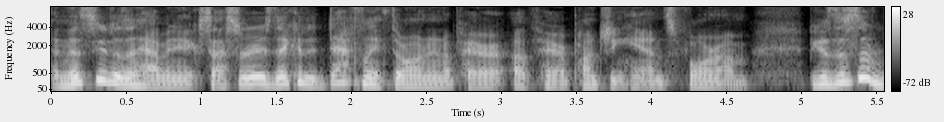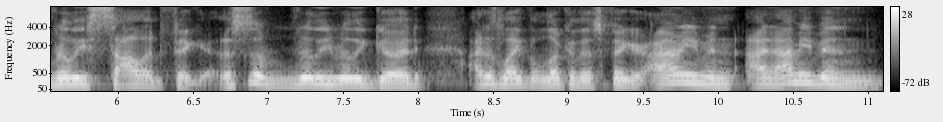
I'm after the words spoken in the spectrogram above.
and this dude doesn't have any accessories. They could have definitely thrown in a pair a pair of punching hands for him because this is a really solid figure. This is a really really good. I just like the look of this figure. I don't even I, I'm even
